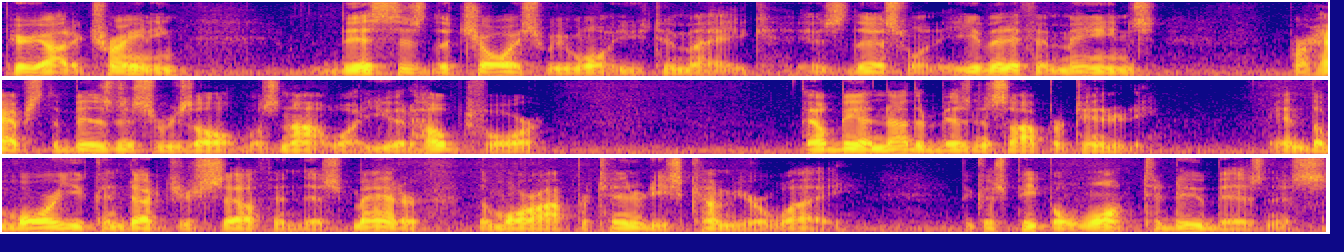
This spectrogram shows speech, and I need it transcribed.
periodic training, this is the choice we want you to make, is this one. Even if it means perhaps the business result was not what you had hoped for, there'll be another business opportunity. And the more you conduct yourself in this manner, the more opportunities come your way. Because people want to do business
